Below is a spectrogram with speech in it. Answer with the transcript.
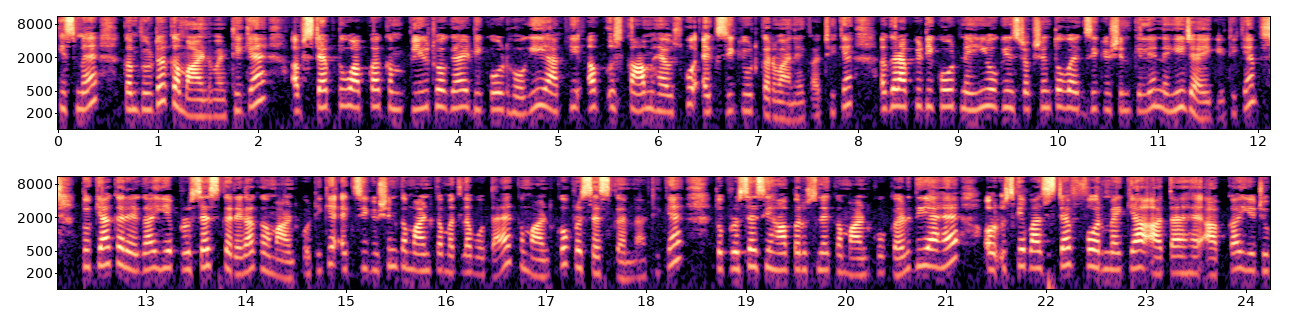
किसमें कंप्यूटर कमांड में, ठीक है? अब स्टेप टू आपका कंप्लीट हो गया है डिकोड होगी आपकी, अब उस काम है उसको एग्जीक्यूट करवाने का, ठीक है? अगर आपकी डिकोड नहीं होगी इंस्ट्रक्शन तो वो एग्जीक्यूशन के लिए नहीं जाएगी, ठीक है? तो क्या करेगा? ये प्रोसेस करेगा कमांड को, ठीक है? एग्जीक्यूशन कमांड का मतलब होता है कमांड को प्रोसेस करना, ठीक है? तो प्रोसेस यहाँ पर उसने कमांड को कर दिया है और उसके बाद स्टेप फोर में क्या आता है आपका? ये जो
